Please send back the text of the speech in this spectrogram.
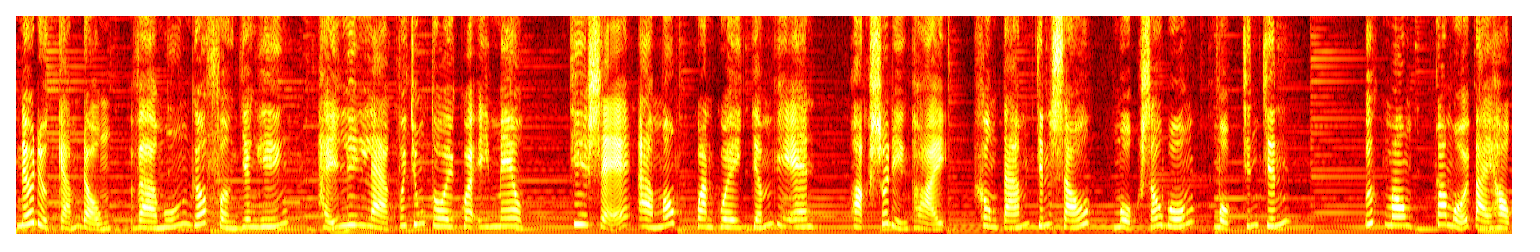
Nếu được cảm động và muốn góp phần dân hiến, hãy liên lạc với chúng tôi qua email chia sẻ amoconeway.vn hoặc số điện thoại 0896 164 199. Ước mong qua mỗi bài học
